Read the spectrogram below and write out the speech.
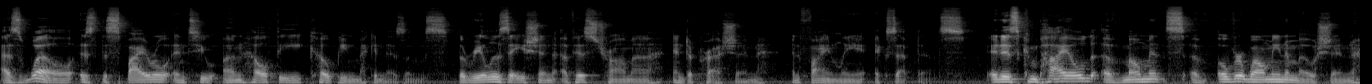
as well as the spiral into unhealthy coping mechanisms, the realization of his trauma and depression, and finally, acceptance. It is compiled of moments of overwhelming emotion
